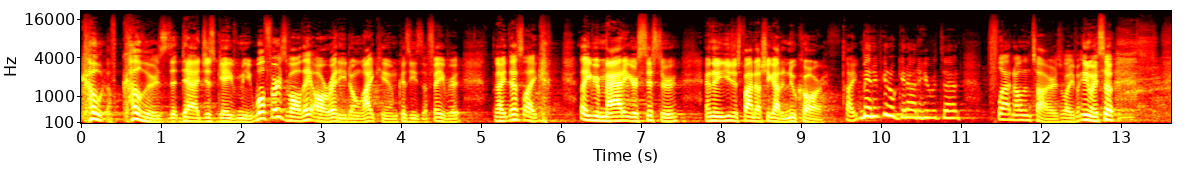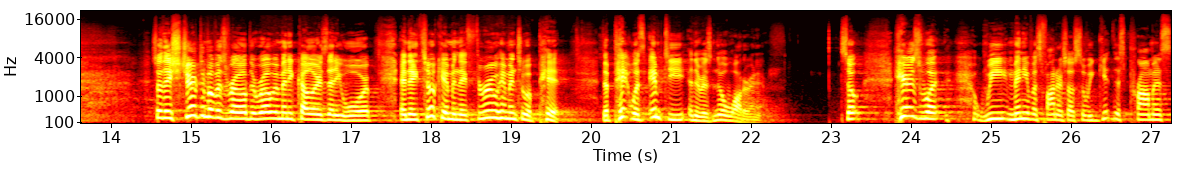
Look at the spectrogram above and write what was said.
coat of colors that dad just gave me. Well, first of all, they already don't like him because he's the favorite. Like, that's like, like if you're mad at your sister and then you just find out she got a new car. Like, man, if you don't get out of here with that, flatten all them tires. Anyway, so, so they stripped him of his robe, the robe of many colors that he wore, and they took him and they threw him into a pit. The pit was empty and there was no water in it. So here's what we, many of us find ourselves. So we get this promise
